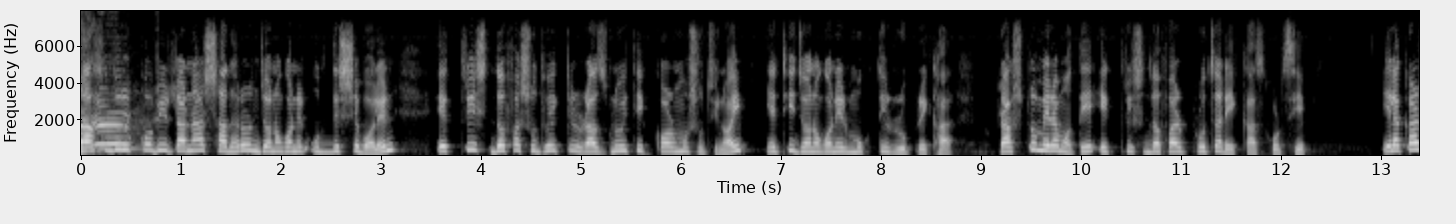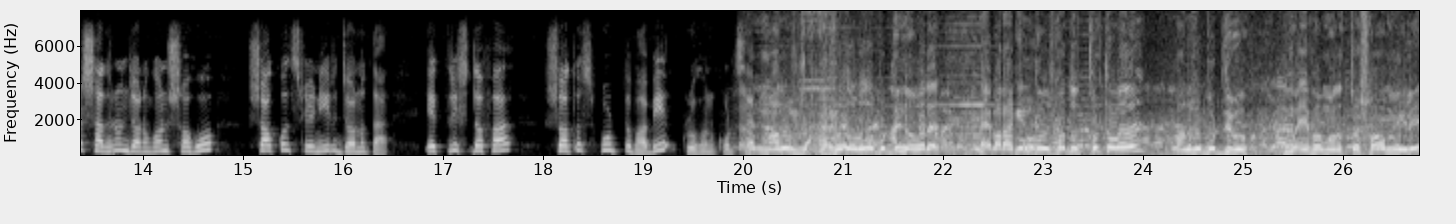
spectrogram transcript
মাসুদুল কবির রানা সাধারণ জনগণের উদ্দেশ্যে বলেন, একত্রিশ দফা শুধু একটি রাজনৈতিক কর্মসূচি নয়, এটি জনগণের মুক্তির রূপরেখা। রাষ্ট্র মেরামতে একত্রিশ দফার প্রচারে কাজ করছে। এলাকার সাধারণ জনগণ সহ সকল শ্রেণির জনতা একত্রিশ দফা স্বতঃস্ফূর্তভাবে গ্রহণ করছে। মানুষ ভোট দিন পারে এবার কিন্তু সদুত্তর মানুষ ভোট দিব। সব মিলে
